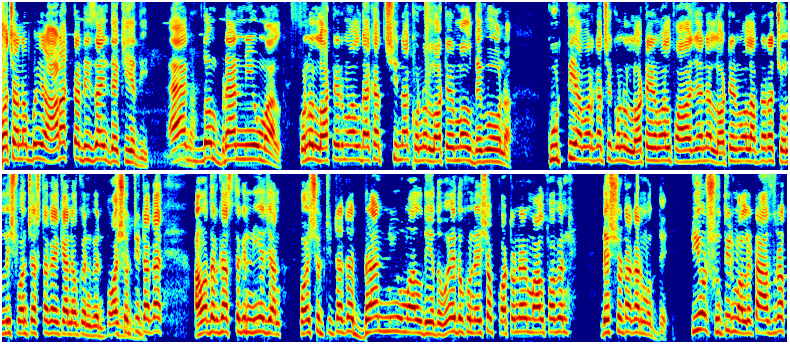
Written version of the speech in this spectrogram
পঁচানব্বই আর একটা ডিজাইন দেখিয়ে দিই। একদম ব্র্যান্ড নিউ মাল। কোনো লটের মাল দেখাচ্ছি না, কোনো লটের মাল দেবও না। কুর্তি আমার কাছে কোনো লটের মাল পাওয়া যায় না। লটের মাল আপনারা চল্লিশ পঞ্চাশ টাকায় কেন কিনবেন? পঁয়ষট্টি টাকায় আমাদের কাছ থেকে নিয়ে যান। পঁয়ষট্টি টাকায় ব্র্যান্ড নিউ মাল দিয়ে দেবো। এই দেখুন, এইসব কটনের মাল পাবেন দেড়শো টাকার মধ্যে। পিওর সুতির মাল, এটা আজরাক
